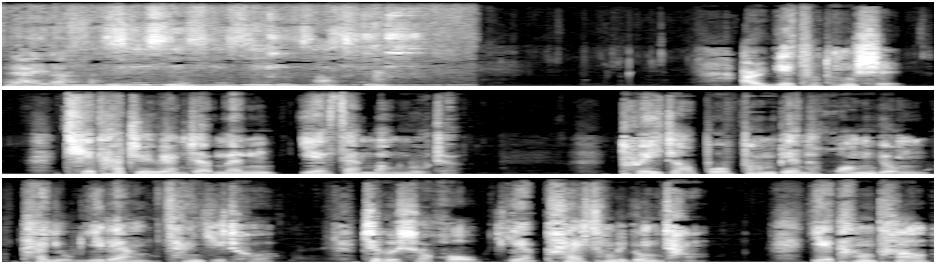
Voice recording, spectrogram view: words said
不要一个。谢谢谢谢谢谢。而与此同时，其他志愿者们也在忙碌着。腿脚不方便的黄勇，他有一辆残疾车，这个时候也派上了用场，一趟趟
